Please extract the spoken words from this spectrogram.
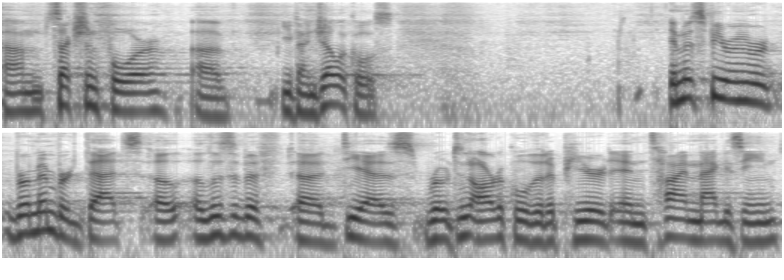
Um, section four, uh, evangelicals. It must be remembered that uh, Elizabeth uh, Diaz wrote an article that appeared in Time magazine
